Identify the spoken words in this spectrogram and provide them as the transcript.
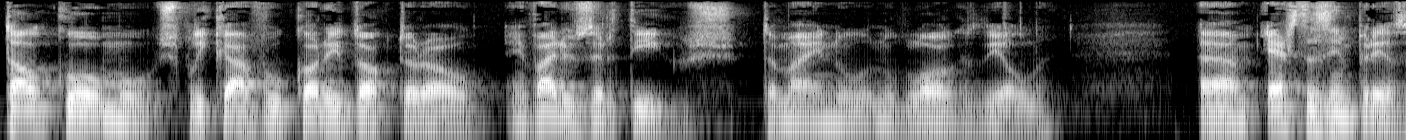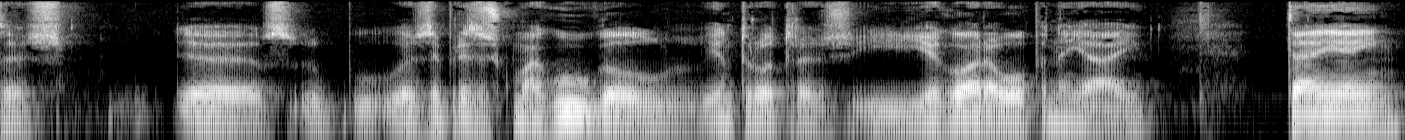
tal como explicava o Cory Doctorow em vários artigos, também no, no blog dele, um, estas empresas, uh, as empresas como a Google, entre outras, e agora a OpenAI, têm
